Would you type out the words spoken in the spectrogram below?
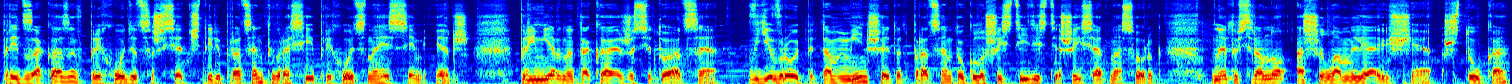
предзаказов приходится, 64% в России приходится на S7 Edge. Примерно такая же ситуация – в Европе там меньше этот процент, около 60, 60 на 40. Но это все равно ошеломляющая штука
